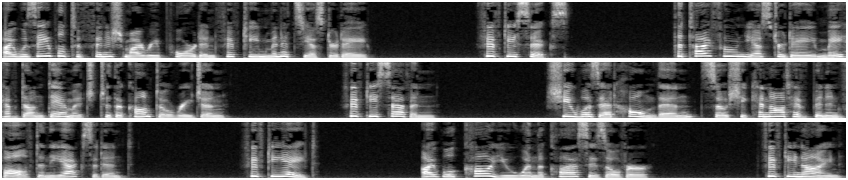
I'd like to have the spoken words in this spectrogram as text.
I was able to finish my report in 15 minutes yesterday. 56. The typhoon yesterday may have done damage to the Kanto region. 57. She was at home then, so she cannot have been involved in the accident. 58. I will call you when the class is over. 59.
